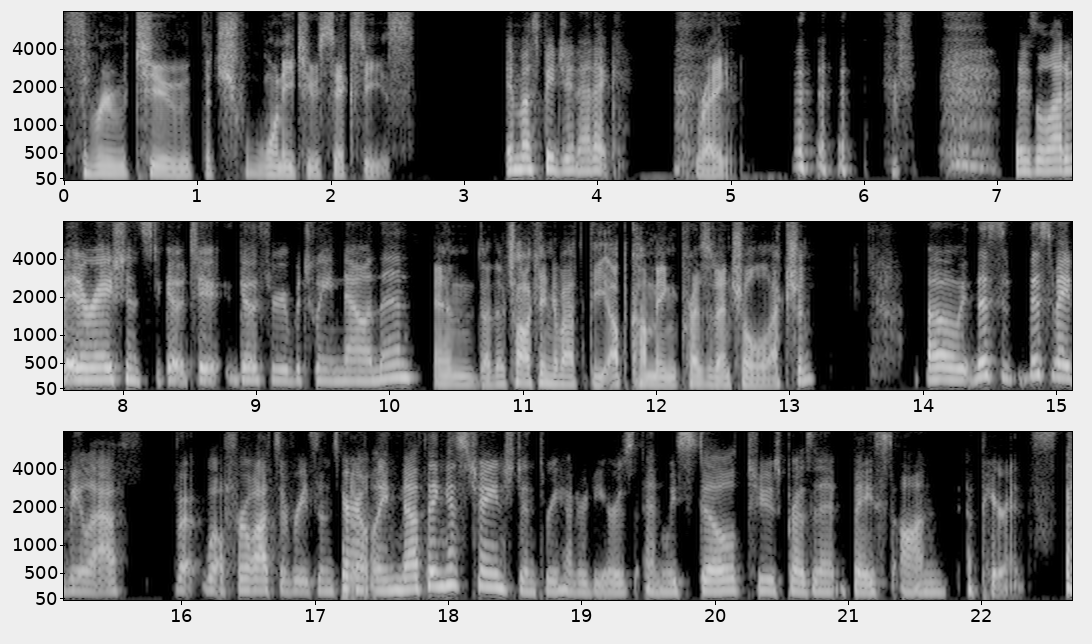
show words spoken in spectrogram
through to the 2260s it must be genetic. Right. There's a lot of iterations to go to go through between now and then. And uh, they're talking about the upcoming presidential election. Oh this this made me laugh but well for lots of reasons apparently nothing has changed in 300 years and we still choose president based on appearance.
